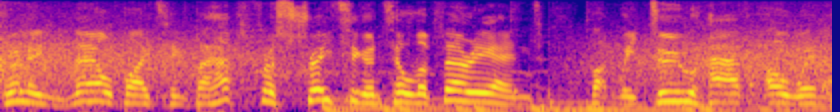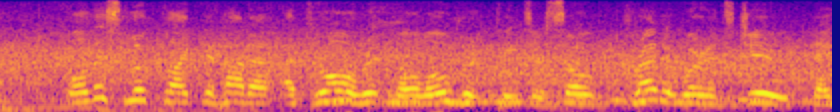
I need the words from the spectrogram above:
Thrilling, nail-biting, perhaps frustrating until the very end, but we do have a winner. Well, this looked like it had a, a draw written all over it, Peter, so credit where it's due. They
